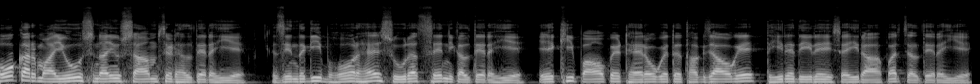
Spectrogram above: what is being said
होकर मायूस नायूस शाम से ढलते रहिए। ज़िंदगी भोर है, सूरज से निकलते रहिए। एक ही पाँव पे ठहरोगे तो थक जाओगे। धीरे धीरे सही राह पर चलते रहिए।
